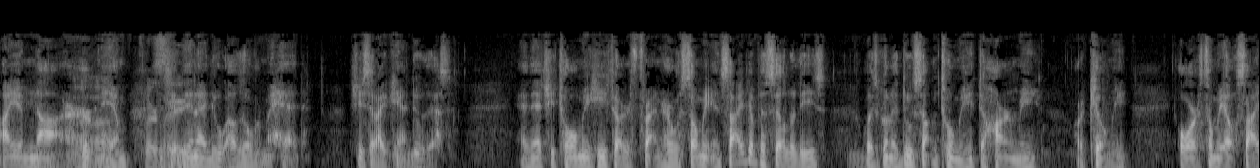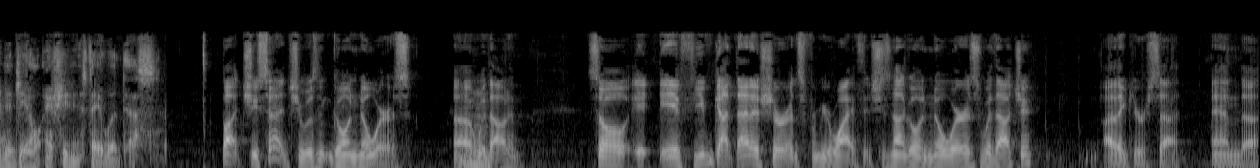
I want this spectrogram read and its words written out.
I am not hurting Uh, him. clearly. She said, then I knew I was over my head. She said, I can't do this. And then she told me he started threatening her with somebody inside the facilities was going to do something to me, to harm me or kill me, or somebody outside the jail if she didn't stay with this. But she said she wasn't going nowheres uh, Mhm. without him. So if you've got that assurance from your wife that she's not going nowheres without you, I think you're set. And uh,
